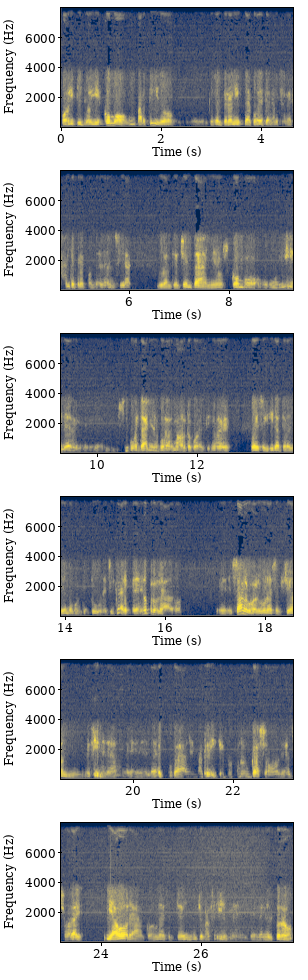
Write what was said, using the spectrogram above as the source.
político y es como un partido, eh, que es el peronista, puede tener semejante preponderancia durante 80 años como un líder, 50 eh, años después de haber muerto, 49, puede seguir atrayendo multitudes. Y claro, del otro lado, eh, salvo alguna excepción efímera, en la época de Manrique, por poner un caso de Alchogaray, y ahora con una excepción mucho más firme en el PRO,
